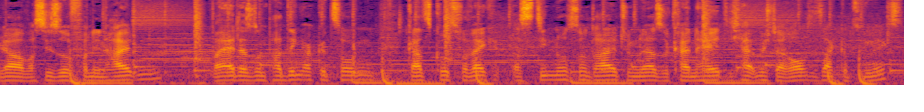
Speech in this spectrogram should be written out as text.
ja, was sie so von ihnen halten. Weil er hat ja so ein paar Dinge abgezogen. Ganz kurz vorweg, das dient nur zur Unterhaltung, ne? also kein Hate. Ich halte mich da raus, ich sag dazu nichts.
